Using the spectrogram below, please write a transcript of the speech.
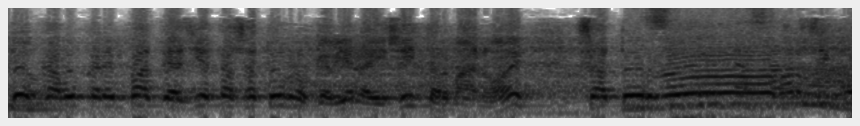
Boca busca el empate, allí está Saturno, que bien la hiciste, hermano, ¿eh? Saturno, Márcico.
